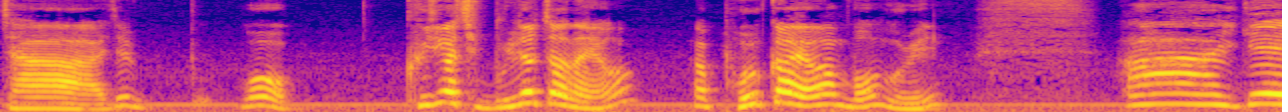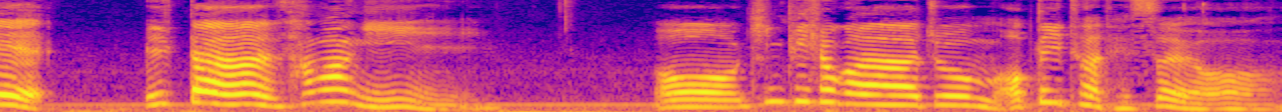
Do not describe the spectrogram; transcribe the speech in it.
자 이제 뭐 그지같이 물렸잖아요. 볼까요 한번 우리? 아 이게 일단 상황이 어 킹피셔가 좀 업데이트가 됐어요.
